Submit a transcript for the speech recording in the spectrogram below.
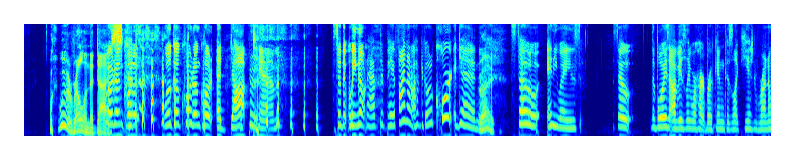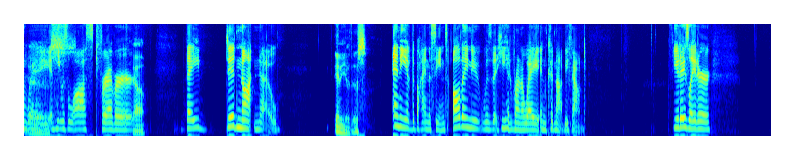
We were rolling the dice. quote unquote we'll go quote unquote adopt him so that we don't have to pay a fine. I don't have to go to court again. Right. So, anyways, so the boys obviously were heartbroken because like he had run away and he was lost forever. Yeah. They did not know Any of this. any of the behind the scenes. All they knew was that he had run away and could not be found. A few days later,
